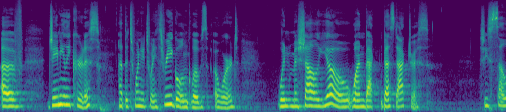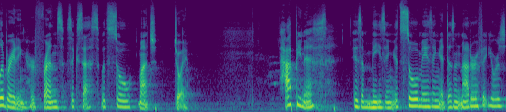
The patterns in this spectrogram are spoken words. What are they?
of Jamie Lee Curtis at the 2023 Golden Globes Award when Michelle Yeoh won Best Actress. She's celebrating her friend's success with so much joy. Happiness is amazing. It's so amazing, it doesn't matter if, it yours,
